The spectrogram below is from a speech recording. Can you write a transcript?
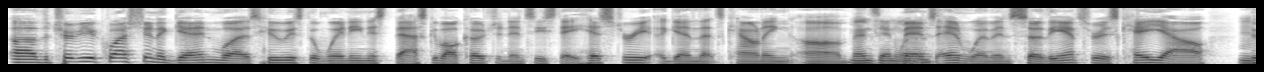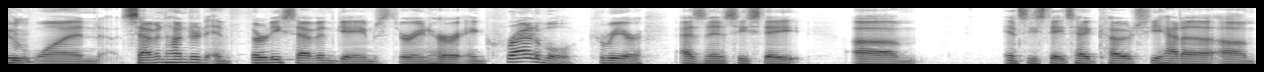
Uh, the trivia question again was who is the winningest basketball coach in NC State history? Again, that's counting um, Men's and women's. men's and women's. So the answer is Kay Yow, who won 737 games during her incredible career as an NC State um, NC State's head coach. She had a um,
